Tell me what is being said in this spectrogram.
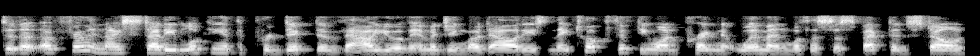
did a, a, fairly nice study looking at the predictive value of imaging modalities, and they took 51 pregnant women with a suspected stone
